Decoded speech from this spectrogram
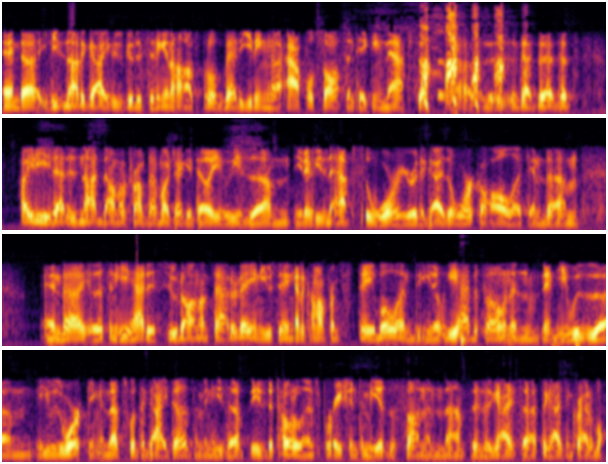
and uh, he's not a guy who's good at sitting in a hospital bed eating uh, applesauce and taking naps. That's, uh, that, that that's Heidi. That is not Donald Trump. That much I can tell you. He's um you know he's an absolute warrior. The guy's a workaholic, and um and uh, listen, he had his suit on on Saturday, and he was sitting at a conference table, and you know he had the phone, and and he was um, he was working, and that's what the guy does. I mean, he's a he's a total inspiration to me as a son, and uh, the, guy's uh, the guy's incredible.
